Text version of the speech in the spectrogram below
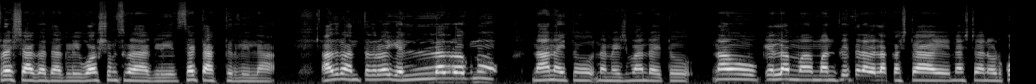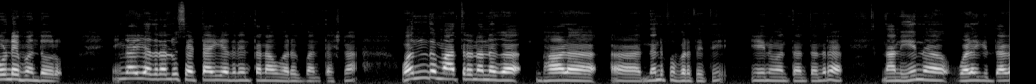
ಫ್ರೆಶ್ ಆಗೋದಾಗಲಿ ವಾಶ್ರೂಮ್ಸ್ಗಳಾಗಲಿ ಸೆಟ್ ಆಗ್ತಿರ್ಲಿಲ್ಲ. ಆದರೂ ಅಂಥದ್ರೊಳಗೆ ಎಲ್ಲದ್ರೊಳಗೂ ನಾನಾಯಿತು ನಮ್ಮ ಯಜಮಾನ್ರಾಯ್ತು. ನಾವು ಎಲ್ಲ ಮಂತ್ಲಿ ನಾವೆಲ್ಲ ಕಷ್ಟ, ನಷ್ಟ ನೋಡ್ಕೊಂಡೇ ಬಂದವರು. ಹಿಂಗಾಗಿ ಅದರಲ್ಲೂ ಸೆಟ್ ಆಗಿ ಅದರಿಂದ ನಾವು ಹೊರಗೆ ಬಂದ ತಕ್ಷಣ ಒಂದು ಮಾತ್ರ ನನಗೆ ಭಾಳ ನೆನಪು ಬರ್ತೈತಿ. ಏನು ಅಂತಂತಂದ್ರೆ ನಾನು ಏನು ಒಳಗಿದ್ದಾಗ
